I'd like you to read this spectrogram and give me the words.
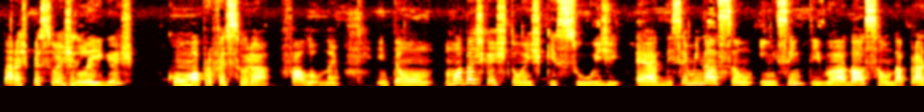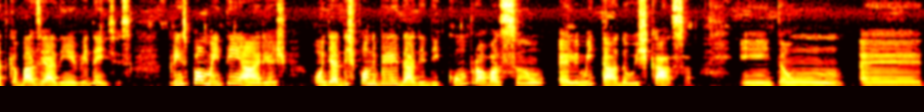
para as pessoas leigas como a professora falou, né? Então, uma das questões que surge é a disseminação e incentivo à adoção da prática baseada em evidências, principalmente em áreas onde a disponibilidade de comprovação é limitada ou escassa. Então, é,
